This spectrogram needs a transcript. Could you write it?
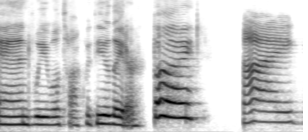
and we will talk with you later. Bye. Bye.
